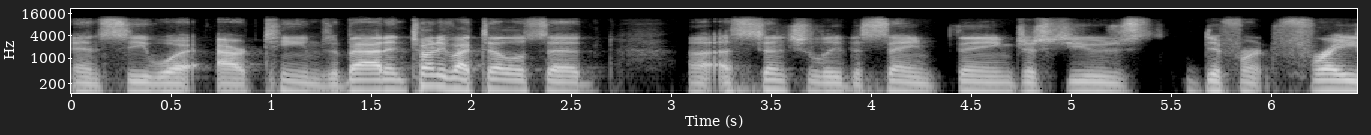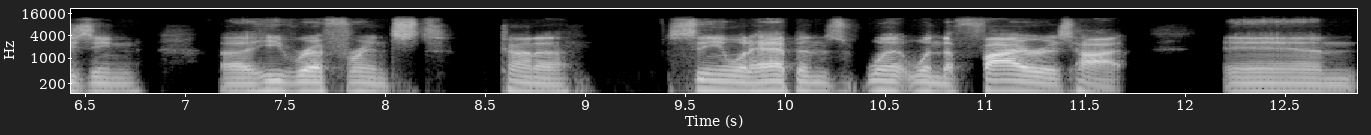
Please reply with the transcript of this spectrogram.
and see what our team's about. And Tony Vitello said uh, essentially the same thing, just used different phrasing. Uh, he referenced kind of seeing what happens when, when the fire is hot. And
